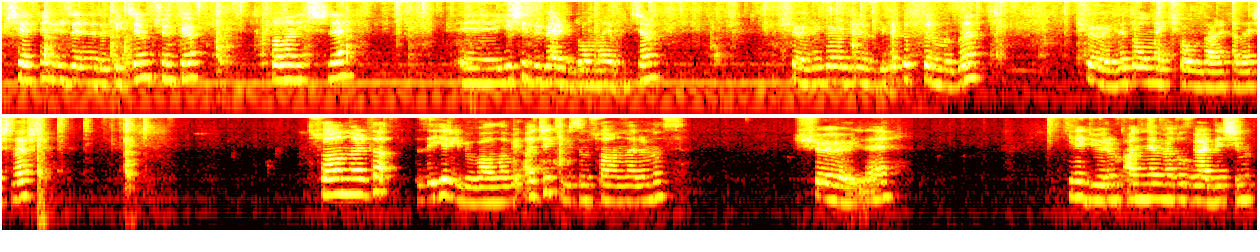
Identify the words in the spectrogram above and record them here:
Pişerken üzerine dökeceğim. Çünkü kalan içine e, yeşil biber de dolma yapacağım. Şöyle gördüğünüz gibi kıpkırmızı. Şöyle dolma içi oldu arkadaşlar. Soğanlar da zehir gibi vallahi bir acı ki bizim soğanlarımız. Şöyle. Yine diyorum annem ve kız kardeşim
